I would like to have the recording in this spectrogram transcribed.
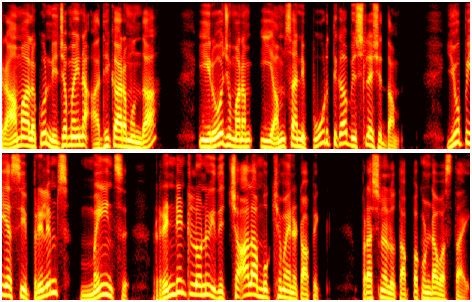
గ్రామాలకు నిజమైన అధికారముందా? ఈరోజు మనం ఈ అంశాన్ని పూర్తిగా విశ్లేషిద్దాం. యూపీఎస్సీ ప్రిలిమ్స్ మెయిన్స్ రెండింటిలోనూ ఇది చాలా ముఖ్యమైన టాపిక్. ప్రశ్నలు తప్పకుండా వస్తాయి.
